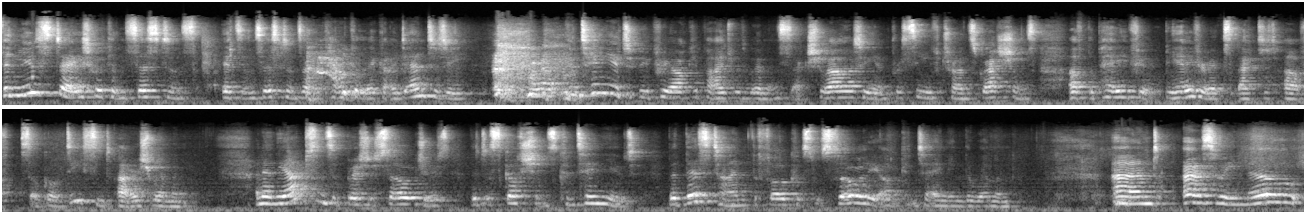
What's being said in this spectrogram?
The new state, with insistence, its insistence on Catholic identity, continued to be preoccupied with women's sexuality and perceived transgressions of the behaviour, behaviour expected of so called decent Irish women. And in the absence of British soldiers, the discussions continued, but this time the focus was solely on containing the women. And as we know,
